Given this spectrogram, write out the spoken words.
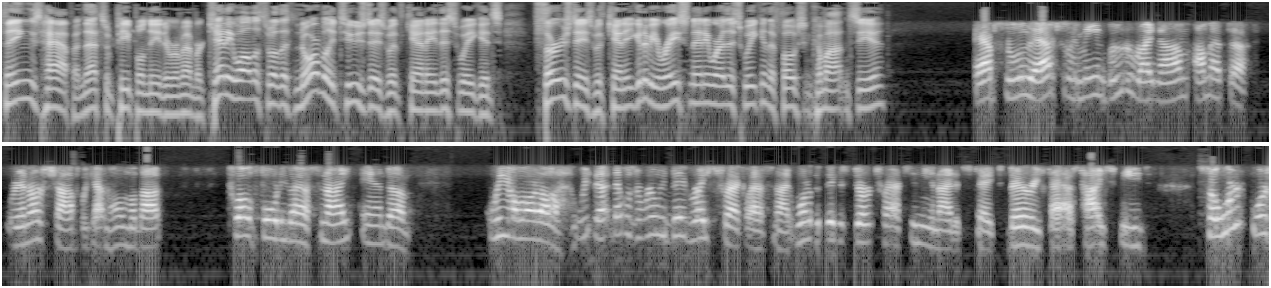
Things happen. That's what people need to remember. Kenny Wallace with us. Normally Tuesdays with Kenny. This week it's Thursdays with Kenny. You going to be racing anywhere this weekend that folks can come out and see you? Absolutely. Actually, me and Buddha right now. I'm, I'm at the. We're in our shop. We got home about twelve forty last night, and um, we are. Uh, we, that that was a really big racetrack last night. One of the biggest dirt tracks in the United States. Very fast, high speeds. So we're we're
